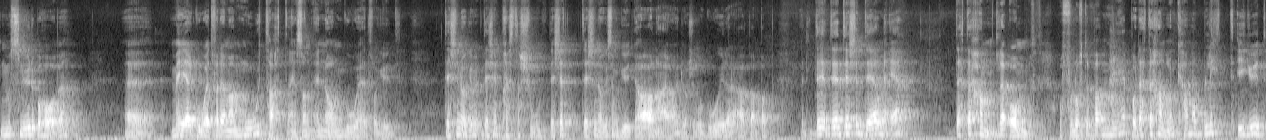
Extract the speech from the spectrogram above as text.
Vi må snu det på hodet. Eh, vi gir godhet fordi vi har mottatt en sånn enorm godhet fra Gud. Det er noe, det er ikke en prestasjon. Det er ikke, det er ikke, noe som Gud Ja, nei, du har ikke vært god i. Det, det, det er ikke der vi er. Dette handler om å få lov til å være med på. Dette handler om hva vi har blitt i Gud.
